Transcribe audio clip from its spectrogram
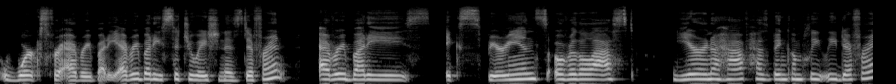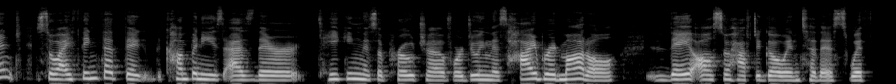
works for everybody everybody's situation is different everybody's experience over the last year and a half has been completely different. So I think that the, the, companies, as they're taking this approach of we're doing this hybrid model, they also have to go into this with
